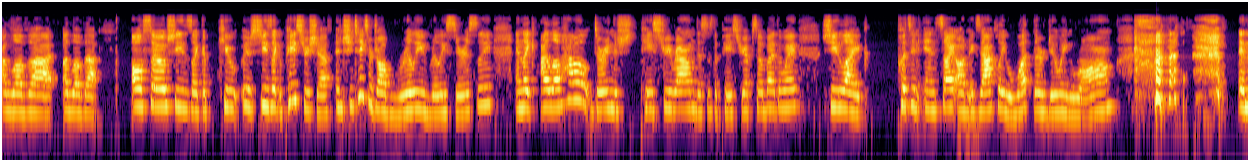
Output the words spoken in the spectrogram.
I love that. I love that also she's like a cute uh, she's like a pastry chef and she takes her job really really seriously and like i love how during the sh- pastry round this is the pastry episode by the way she like puts an insight on exactly what they're doing wrong and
